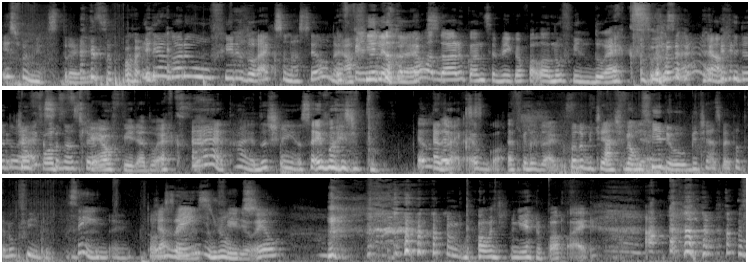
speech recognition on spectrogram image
Isso foi muito estranho. Isso foi. E agora o filho do EXO nasceu, né? O a filha do- do Eu EXO. adoro quando você fica falando filho do ex. Pois é, a filha do tipo, EXO nasceu. quem é o filho é do ex. É, tá, é do Shen, eu sei, mas tipo. Eu, É do X. eu go- é filho do X. Quando o BTS A tiver um filha. filho, o BTS vai estar tendo um filho. Sim, É, já tem um juntos. filho. Eu. Me dá o dinheiro, papai.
